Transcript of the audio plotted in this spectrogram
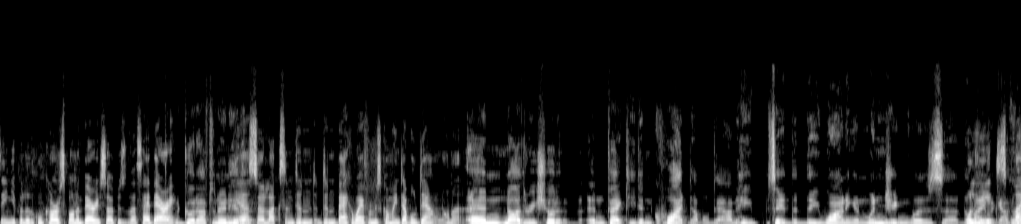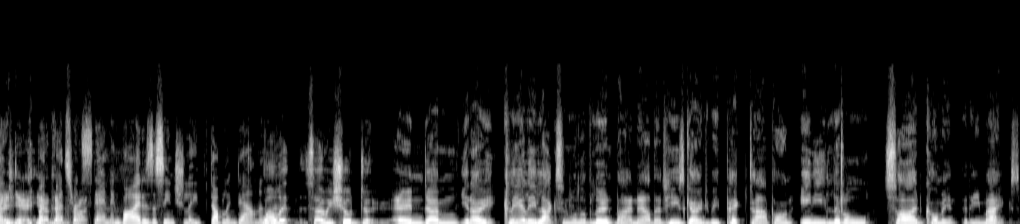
Senior political correspondent Barry Soper is with us. Hey, Barry. Good afternoon, Heather. Yeah, so Luxon didn't didn't back away from his comment, doubled down on it. and neither he should have. In fact, he didn't quite double down. He said that the whining and whinging was uh, the Well, he explained government. it. Yeah, yeah, but, that's but, right. but standing by it is essentially doubling down, isn't Well, it? it, so he should do. And, um, you know, clearly Luxon will have learnt by now that he's going to be picked up on any little side comment that he makes.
